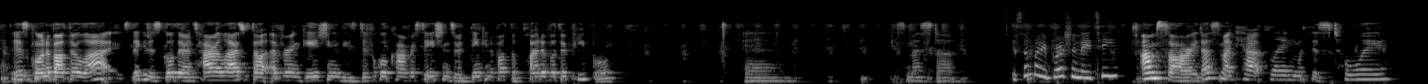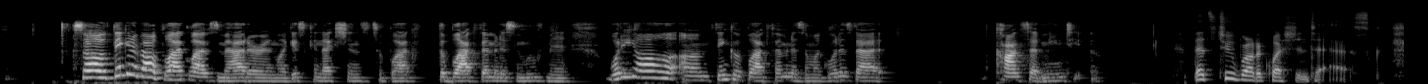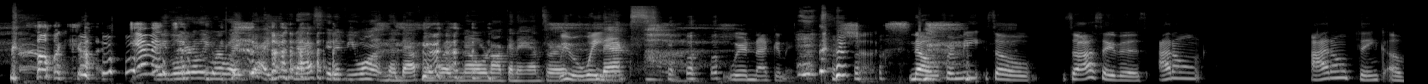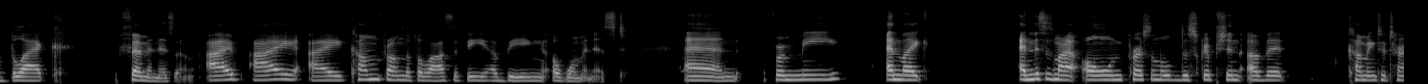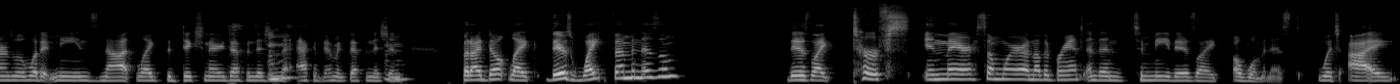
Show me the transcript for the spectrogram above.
they're just going about their lives. They could just go their entire lives without ever engaging in these difficult conversations or thinking about the plight of other people. And it's messed up. Is somebody brushing their teeth? I'm sorry. That's my cat playing with his toy. So thinking about Black Lives Matter and like its connections to black the black feminist movement, what do y'all um, think of black feminism? Like what does that concept mean to you? That's too broad a question to ask. oh my god. Damn it. We literally were like, yeah, you can ask it if you want. And then Daphnee was like, no, we're not gonna answer it. We were waiting. Next. we're not gonna oh, Shucks. No, for me, so so I'll say this. I don't I don't think of black feminism. I I I come from the philosophy of being a womanist. And for me and like and this is my own personal description of it coming to terms with what it means not like the dictionary definition mm-hmm. the academic definition mm-hmm. but i don't like there's white feminism there's like TERFs in there somewhere another branch and then to me there's like a womanist which i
